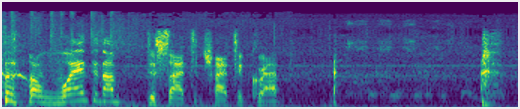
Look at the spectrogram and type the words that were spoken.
Why did I decide to try to grab?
